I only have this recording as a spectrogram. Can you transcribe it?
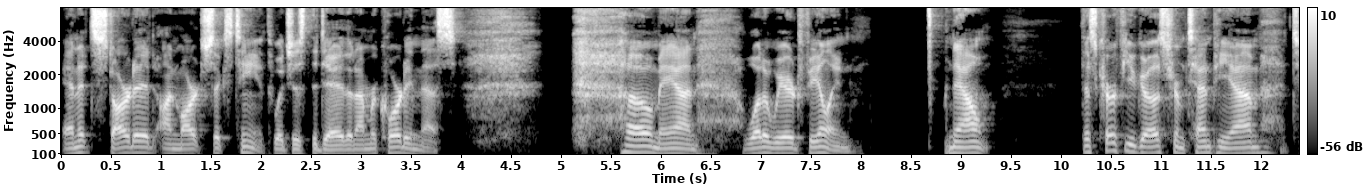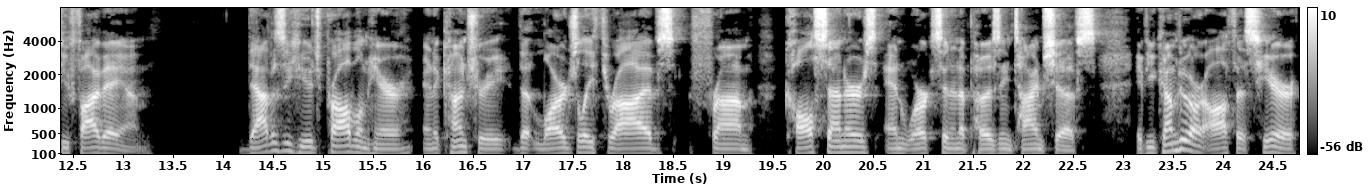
and it started on March 16th, which is the day that I'm recording this. Oh man, what a weird feeling. Now, this curfew goes from 10 p.m. to 5 a.m. That is a huge problem here in a country that largely thrives from call centers and works in an opposing time shifts. If you come to our office here,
